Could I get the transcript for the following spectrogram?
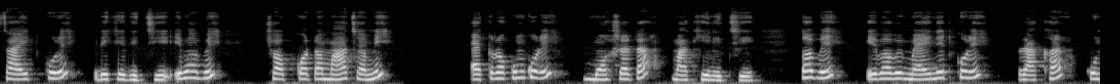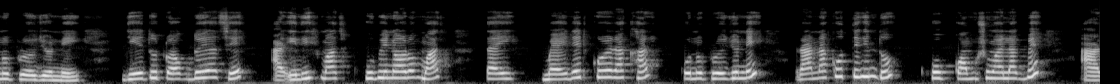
সাইড করে রেখে দিচ্ছি। এভাবে সব কটা মাছ আমি একরকম করে মশলাটা মাখিয়ে নিচ্ছি। তবে এভাবে ম্যারিনেট করে রাখার কোনো প্রয়োজন নেই। যেহেতু টক দই আছে আর ইলিশ মাছ খুবই নরম মাছ, তাই ম্যারিনেট করে রাখার কোনো প্রয়োজন নেই। রান্না করতে কিন্তু খুব কম সময় লাগবে আর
